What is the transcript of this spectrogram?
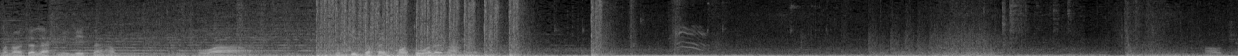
มันอาจจะแหลกนิดๆนะครับ เพราะว่า มันกินสเปคพอตัวเลยภาคนี้ โอเค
